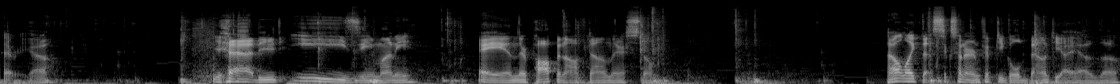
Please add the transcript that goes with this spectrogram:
There we go. Yeah, dude. Easy money. Hey, and they're popping off down there still. I don't like that 650 gold bounty I have, though.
